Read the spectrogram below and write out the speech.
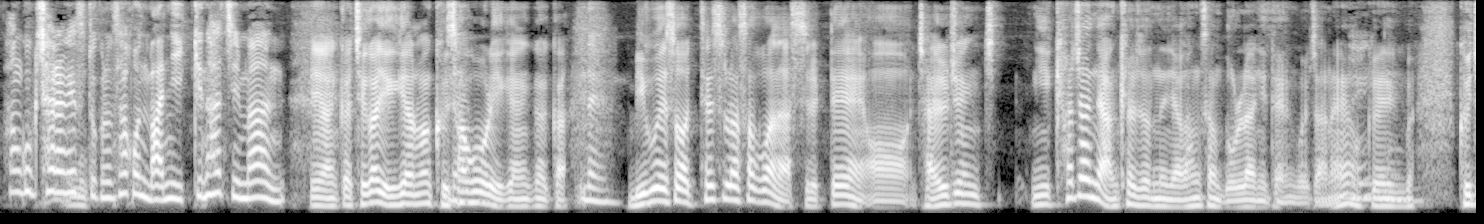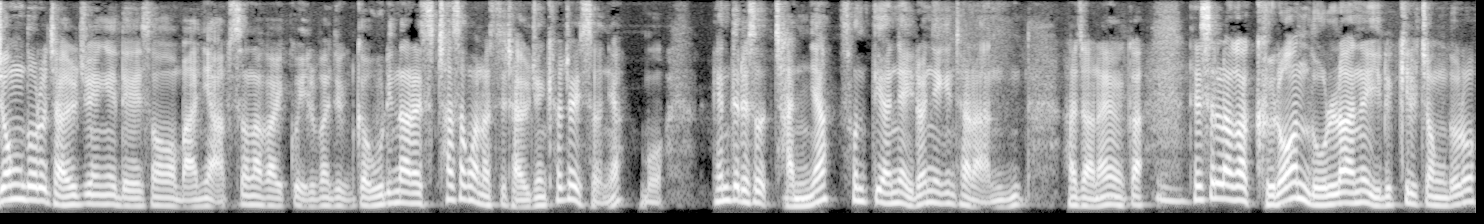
한국 차량에서도 그런 사고는 많이 있긴 하지만 예, 그러니까 제가 얘기하는 건그 네. 사고를 얘기하는 거니까 네. 미국에서 테슬라 사고가 났을 때 어, 자율주행이 켜졌냐 안 켜졌느냐가 항상 논란이 되는 거잖아요. 네. 그, 그 정도로 자율주행에 대해서 많이 앞서 나가 있고 일반적인 그러니까 우리나라에서 차 사고 났을 때 자율주행 켜져 있었냐? 뭐 핸들에서 잤냐? 손 띄었냐? 이런 얘기는 잘 안 하잖아요. 그러니까 음. 테슬라가 그런 논란을 일으킬 정도로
